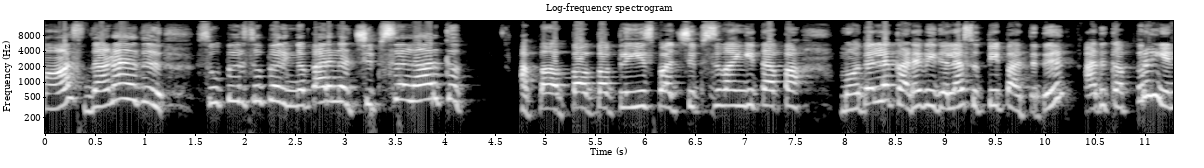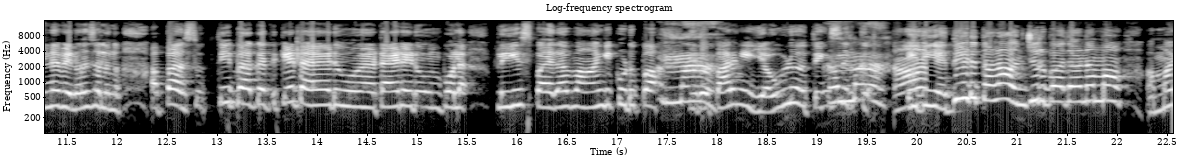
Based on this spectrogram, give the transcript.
மாஸ் தானே அது. Super super. இங்க பாருங்க சிப்ஸ் எல்லாம் இருக்கு. அப்பா அப்பா அப்பா ப்ளீஸ் பா சிப்ஸ் வாங்கி தாப்பா முதல்ல கடை வீதியெல்லாம் சுத்தி பார்த்துட்டு அதுக்கப்புறம் என்ன வேணும்னு சொல்லுங்க. அப்பா சுத்தி பார்க்கறதுக்கே டயர்டு டயர்ட் ஆயிடுவோம் போல. ப்ளீஸ் பா ஏதாவது வாங்கி கொடுப்பா. இத பாருங்க எவ்வளவு திங்ஸ் இருக்கு. இது எது எடுத்தாலும் அஞ்சு ரூபாய் தானம்மா. அம்மா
